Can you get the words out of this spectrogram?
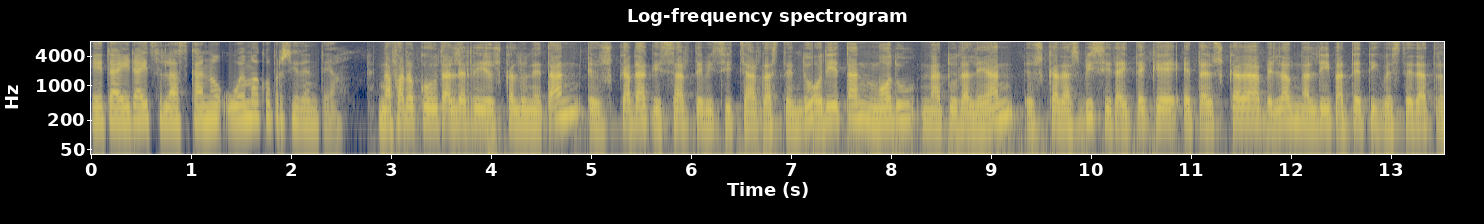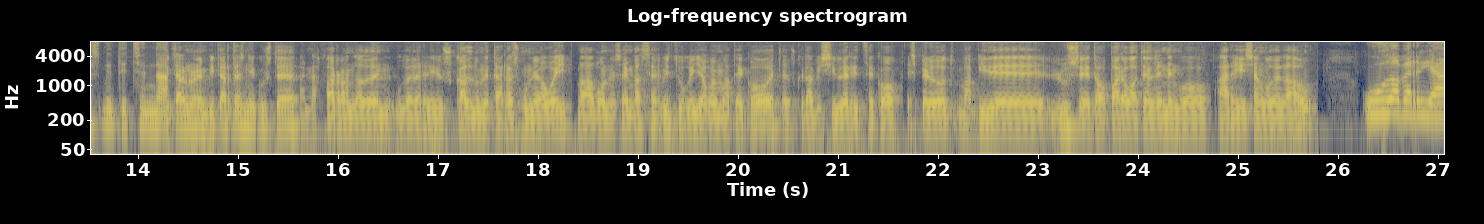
eta Iraitz Lazkano uemako presidentea. Nafarroko udalderri euskaldunetan euskara gizarte bizitza ardazten du. Horietan modu naturalean euskaraz bizi daiteke eta euskara belaunaldi batetik bestera transmititzen da. Itxaran bitartez nik uste Nafarroan dauden udalerri euskaldun eta errazgune hauei, ba, bueno, esain bat zerbitzu gehiago emateko eta euskara bizi berritzeko espero dut ba, bide luze eta oparo baten lehenengo harri izango dela hau. Uda berria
